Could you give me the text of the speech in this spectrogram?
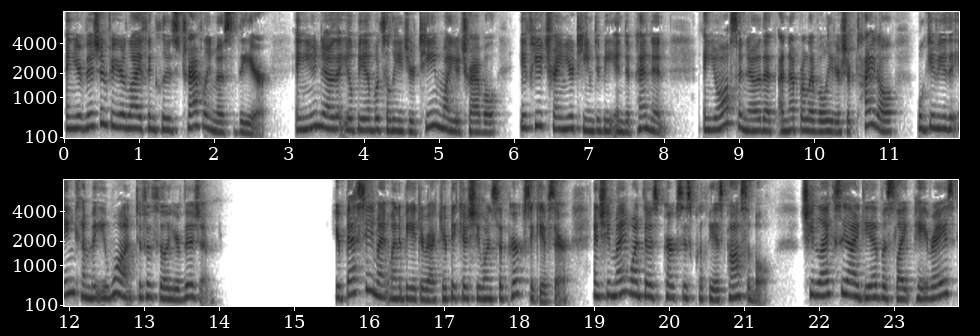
And your vision for your life includes traveling most of the year. And you know that you'll be able to lead your team while you travel if you train your team to be independent. And you also know that an upper level leadership title will give you the income that you want to fulfill your vision. Your bestie might want to be a director because she wants the perks it gives her, and she might want those perks as quickly as possible. She likes the idea of a slight pay raise,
